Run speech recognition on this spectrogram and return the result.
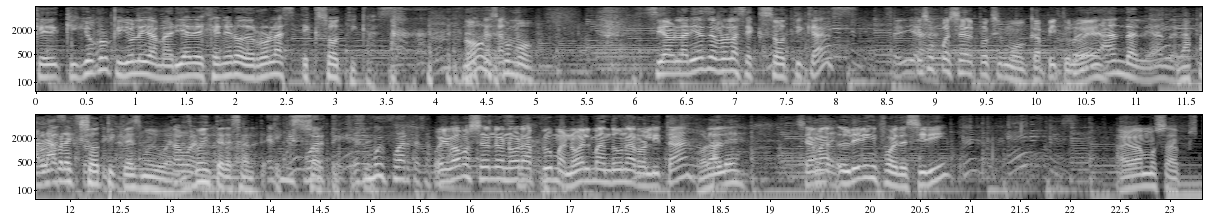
que, que yo creo que yo le llamaría de género de rolas exóticas. ¿No? Es como. Si hablarías de rolas exóticas, sería. Eso puede ser el próximo capítulo, Pues, ¿eh? Ándale, ándale. La palabra exótica es muy buena, es muy interesante. Es muy Exótica. fuerte, es muy fuerte esa Oye, palabra. vamos a hacerle honor a Pluma, ¿no? Él mandó una rolita. Órale. Se llama Living for the City. A ver, vamos a. pues,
